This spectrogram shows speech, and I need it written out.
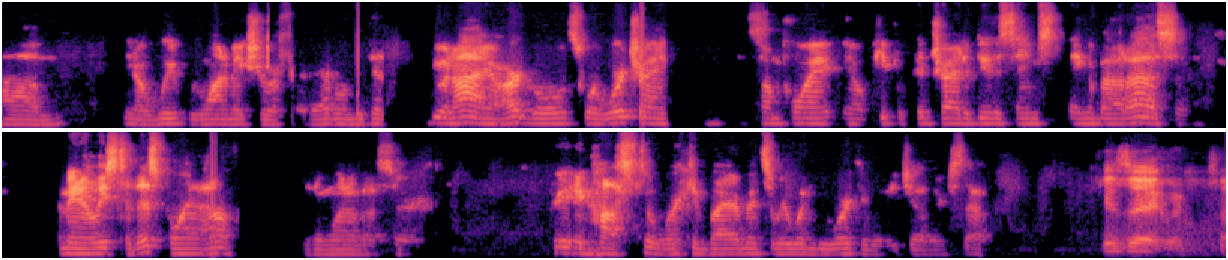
Um, you know, we, we want to make sure we're fair to everyone because you and I, our goals, where we're trying at some point, you know, people could try to do the same thing about us. And, I mean, at least to this point, I don't think either one of us are creating hostile work environments, or we wouldn't be working with each other. So Exactly. So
